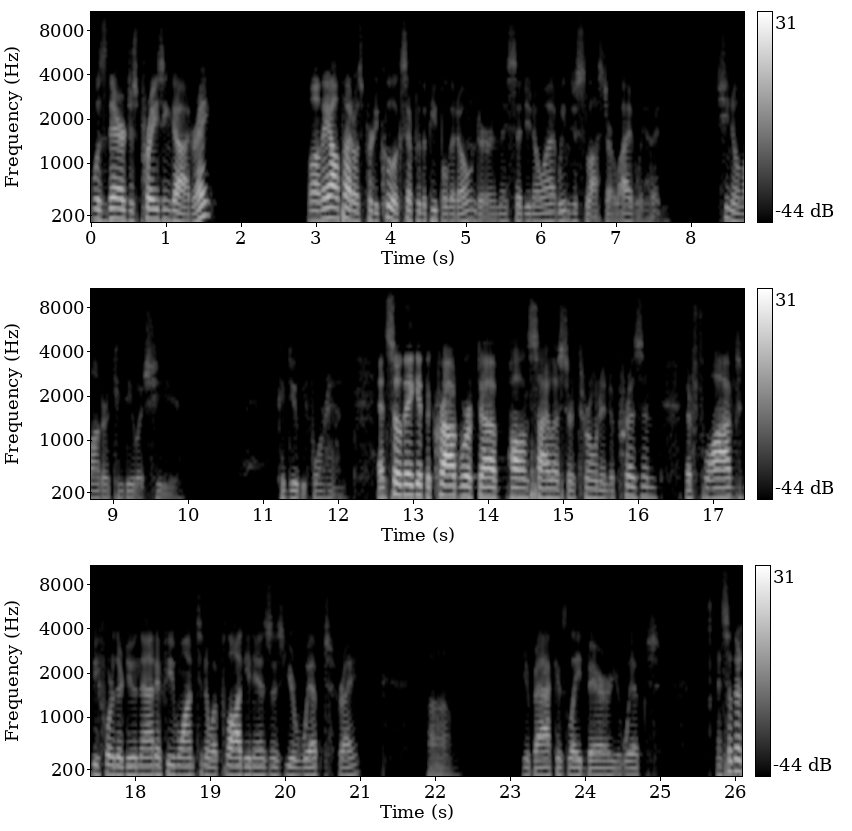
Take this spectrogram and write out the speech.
was there just praising God, right? Well, they all thought it was pretty cool, except for the people that owned her, and they said, "You know what? We just lost our livelihood. She no longer can do what she could do beforehand." And so they get the crowd worked up. Paul and Silas are thrown into prison. They're flogged before they're doing that. If you want to know what flogging is, is you're whipped, right? Um, your back is laid bare, you're whipped. And so they're.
